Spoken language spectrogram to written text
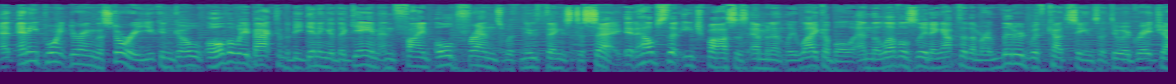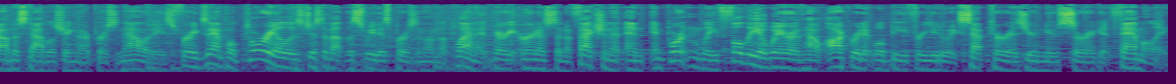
At any point during the story, you can go all the way back to the beginning of the game and find old friends with new things to say. It helps that each boss is eminently likable, and the levels leading up to them are littered with cutscenes that do a great job establishing their personalities. For example, Toriel is just about the sweetest person on the planet, very earnest and affectionate, and importantly, fully aware of how awkward it will be for you to accept her as your new surrogate family.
